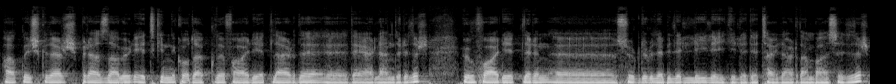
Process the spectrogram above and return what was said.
halkla ilişkiler biraz daha böyle etkinlik odaklı faaliyetlerde e, değerlendirilir. Ve bu faaliyetlerin sürdürülebilirliği ile ilgili detaylardan bahsedilir.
